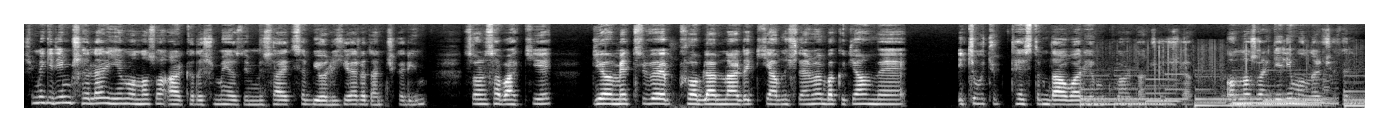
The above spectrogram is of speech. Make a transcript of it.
Şimdi gideyim şeyler yiyeyim ondan sonra arkadaşıma yazayım. Müsaitse biyolojiyi aradan çıkarayım. Sonra sabahki geometri ve problemlerdeki yanlışlarıma bakacağım ve iki buçuk testim daha var yamuklardan çözeceğim. Ondan sonra geleyim onları çözelim.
